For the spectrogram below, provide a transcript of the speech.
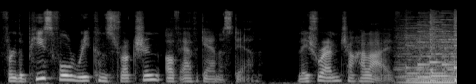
for the peaceful reconstruction of Afghanistan. Li Shuyan, Shanghai Live.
